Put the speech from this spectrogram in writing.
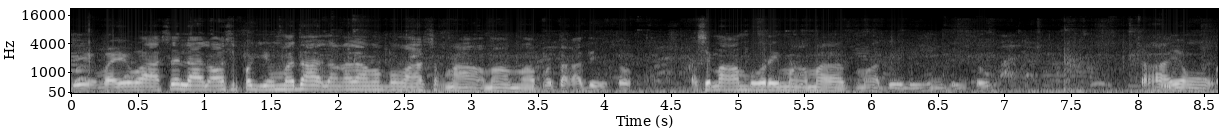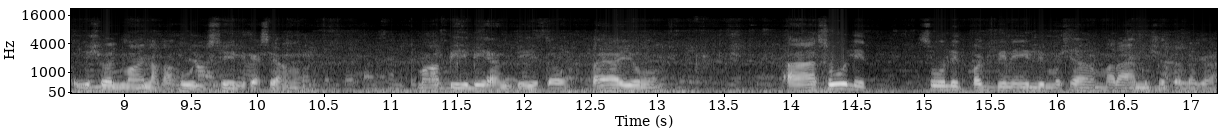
Di maiwasan, lalo kasi pag yung madalang ka naman pumasok mga kamamaw, punta ka dito. Kasi makamura yung mga, mga, mga bilihin dito. Saka yung usual mga naka-wholesale kasi ang mga bilihan dito. Kaya yung ah, sulit, sulit pag binili mo siya, marami siya talaga.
